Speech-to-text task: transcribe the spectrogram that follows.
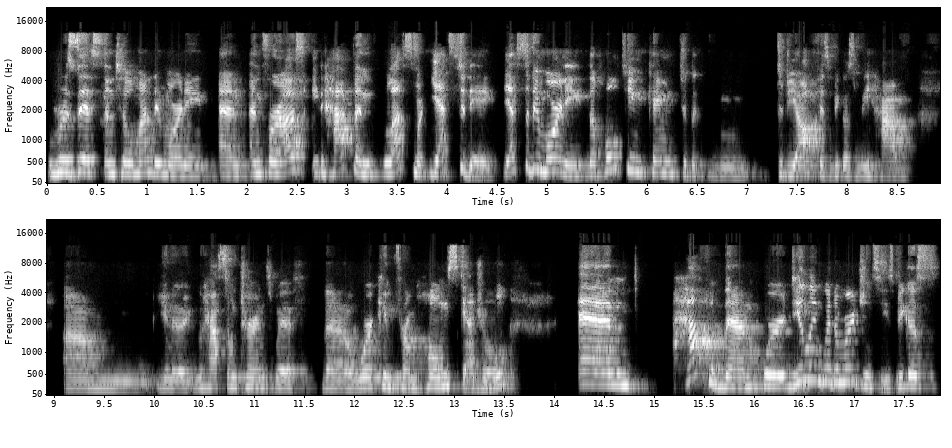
resist until Monday morning. And and for us, it happened last month, yesterday. Yesterday morning, the whole team came to the to the office because we have um, you know, you have some turns with the working from home schedule. And half of them were dealing with emergencies because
